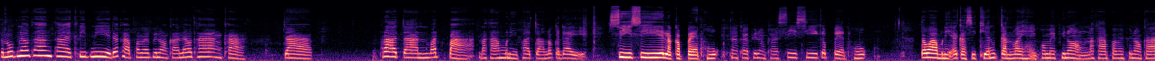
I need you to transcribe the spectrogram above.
สรุปแนวทางถ่ายคลิปนี้เด้วยค่ะพ่อแม่พี่น้องค่ะแนวทางค่ะ จากพระอาจารย์วัดป่านะคะมอนีพระอาจารย์เราก็ได้ซีซีแล้วก็แปดหกนะคะพี่น้องค่ะซีซีก็แปดหกแต่ว่าวันนี้ไอ้กสิเขียนกันไว้ให้พ่อแม่พี่น้องนะคะพ่อแม่พี่น้องค่ะ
